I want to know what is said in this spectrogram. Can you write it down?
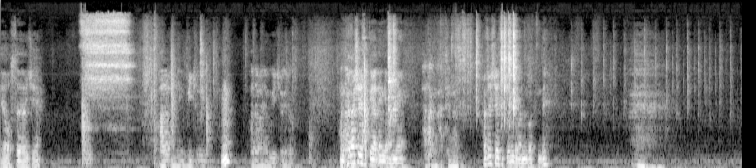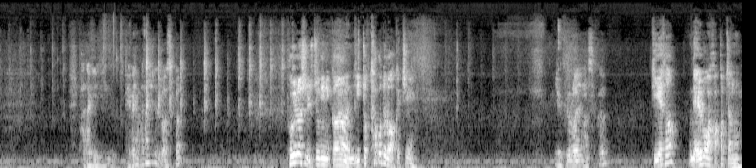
애 없어요 이제? 바닥 아니고 위쪽이 응? 바닥 아니고 위쪽이라고. 그럼 화장실에서 깨야 되는 게 맞네. 바닥은 같은 화장실에서 깨는 게 맞는 것 같은데? 바닥이 배관이 화장실에 들어갔을까? 보일러실 이쪽이니까 이쪽 타고 들어갔겠지. 이렇게 올라가지 않았을까? 뒤에서? 근데 엘보가 가깝잖아.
